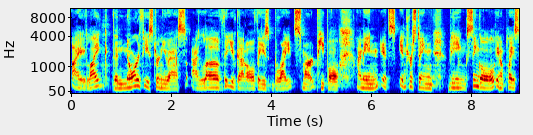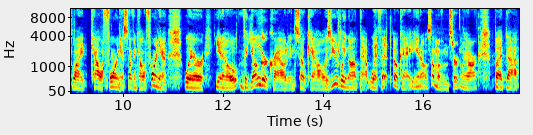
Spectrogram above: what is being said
I like the northeastern U.S. I love that you've got all these bright, smart people. I mean, it's interesting being single in a place like California, Southern California, where, you know, the younger crowd in SoCal is usually not that with it. Okay. You know, some of them certainly are, but uh,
